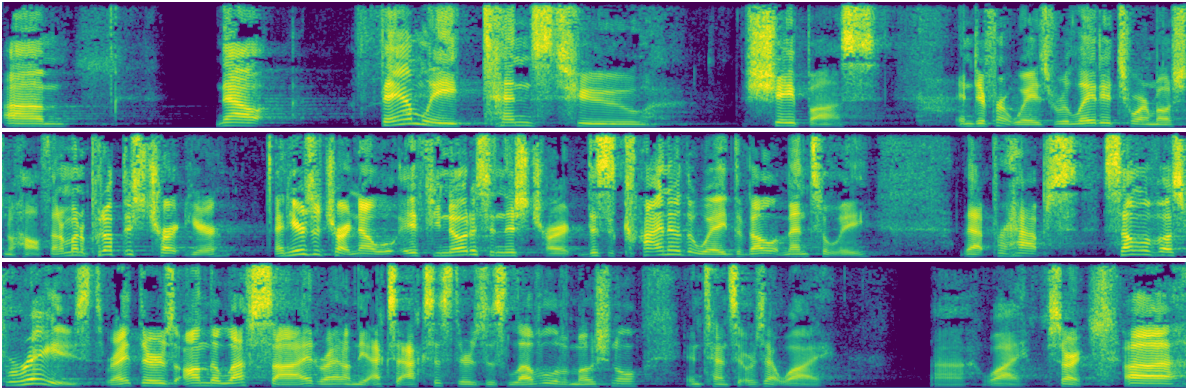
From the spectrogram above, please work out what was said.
Um, now, family tends to shape us in different ways related to our emotional health. And I'm going to put up this chart here. And here's a chart. Now, if you notice in this chart, this is kind of the way developmentally that perhaps some of us were raised, right? There's on the left side, right, on the x axis, there's this level of emotional intensity. Or is that y? Uh, y. Sorry. Uh,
